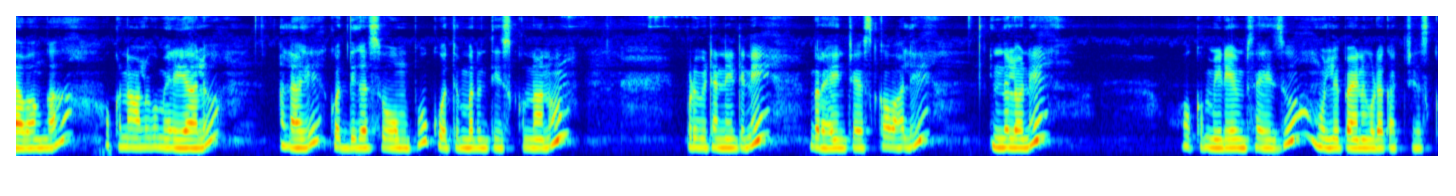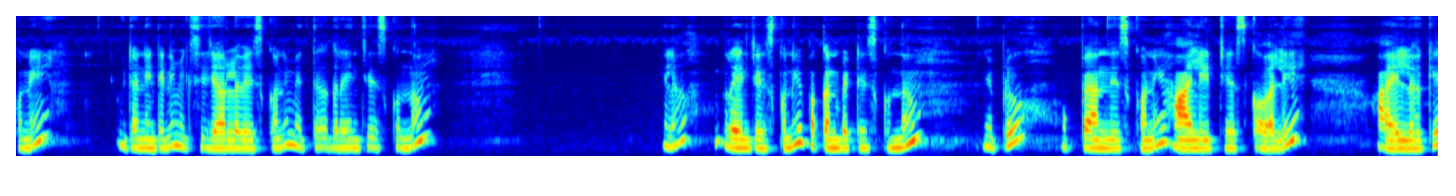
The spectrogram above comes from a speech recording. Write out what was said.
లవంగా ఒక నాలుగు మిరియాలు అలాగే కొద్దిగా సోంపు కొత్తిమీరని తీసుకున్నాను. ఇప్పుడు వీటన్నింటిని గ్రైండ్ చేసుకోవాలి. ఇందులోనే ఒక మీడియం సైజు ఉల్లిపాయను కూడా కట్ చేసుకొని వీటన్నింటిని మిక్సీ జార్లో వేసుకొని మెత్తగా గ్రైండ్ చేసుకుందాం. ఇలా గ్రైండ్ చేసుకొని పక్కన పెట్టేసుకుందాం. ఇప్పుడు ఒక ప్యాన్ తీసుకొని ఆయిల్ హీట్ చేసుకోవాలి. ఆయిల్లోకి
